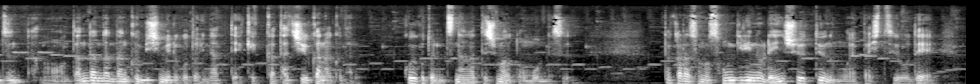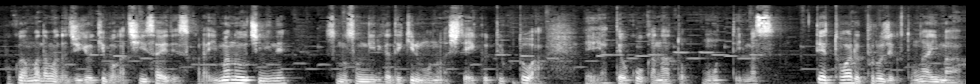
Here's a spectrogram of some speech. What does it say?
ずあのだんだんだんだん首絞めることになって結果立ち行かなくなる。こういうことにつながってしまうと思うんです。だからその損切りの練習っていうのもやっぱり必要で僕はまだまだ事業規模が小さいですから今のうちにねその損切りができるものはしていくということはやっておこうかなと思っています。でとあるプロジェクトが今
